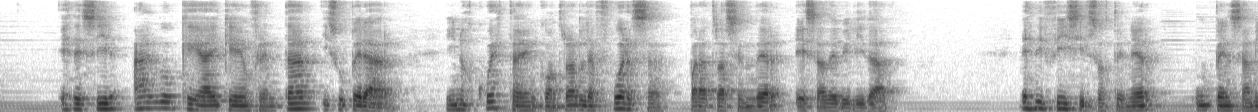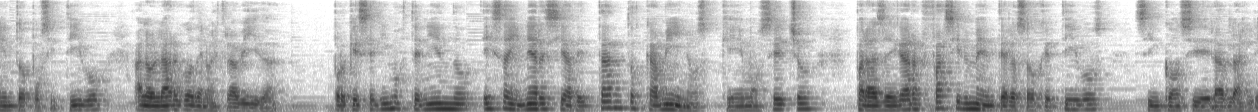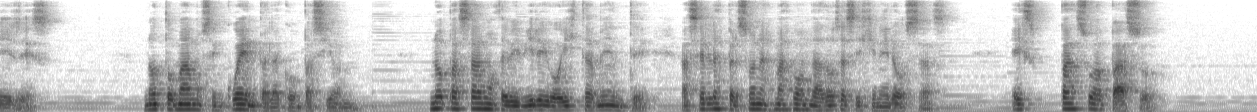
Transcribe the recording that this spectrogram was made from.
es decir, algo que hay que enfrentar y superar, y nos cuesta encontrar la fuerza para trascender esa debilidad. Es difícil sostener un pensamiento positivo a lo largo de nuestra vida, porque seguimos teniendo esa inercia de tantos caminos que hemos hecho para llegar fácilmente a los objetivos sin considerar las leyes. No tomamos en cuenta la compasión. No pasamos de vivir egoístamente a ser las personas más bondadosas y generosas. Es paso a paso.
